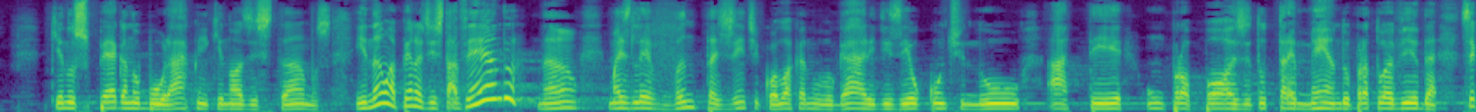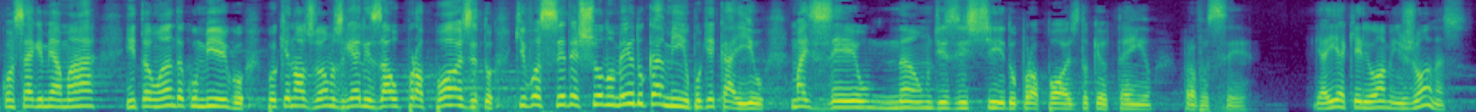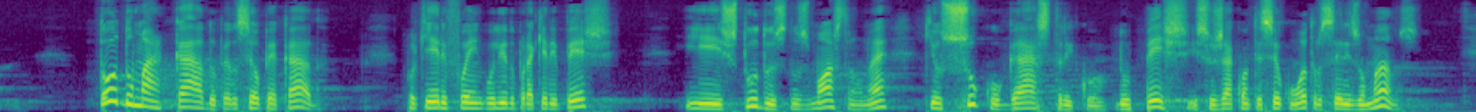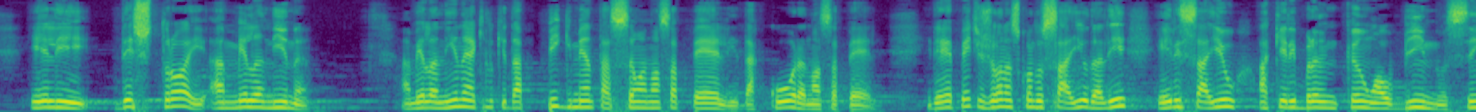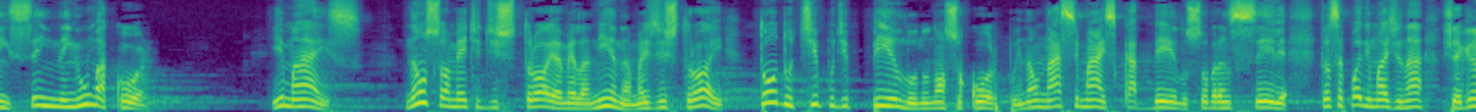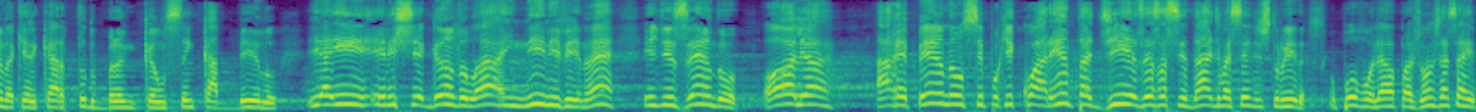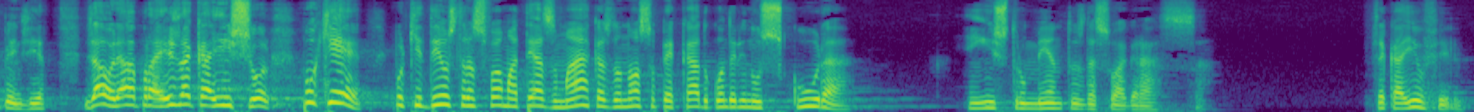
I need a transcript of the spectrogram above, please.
que nos pega no buraco em que nós estamos, e não apenas diz, está vendo? Não, mas levanta a gente coloca no lugar e diz, eu continuo a ter um propósito tremendo para a tua vida. Você consegue me amar? Então anda comigo, porque nós vamos realizar o propósito que você deixou no meio do caminho, porque caiu, mas eu não desisti do propósito que eu tenho para você. E aí aquele homem Jonas, todo marcado pelo seu pecado, porque ele foi engolido por aquele peixe, e estudos nos mostram, não é, que o suco gástrico do peixe, isso já aconteceu com outros seres humanos, ele destrói a melanina. A melanina é aquilo que dá pigmentação à nossa pele, dá cor à nossa pele. E de repente Jonas, quando saiu dali, ele saiu aquele brancão albino, assim, sem nenhuma cor. E mais, não somente destrói a melanina, mas destrói todo tipo de pelo no nosso corpo e não nasce mais cabelo, sobrancelha. Então você pode imaginar chegando aquele cara todo brancão, sem cabelo, e aí ele chegando lá em Nínive, não é? E dizendo: Olha, arrependam-se, porque 40 dias essa cidade vai ser destruída. O povo olhava para Jonas e já se arrependia. Já olhava para ele já caía em choro. Por quê? Porque Deus transforma até as marcas do nosso pecado quando Ele nos cura em instrumentos da Sua graça. Você caiu, filho?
